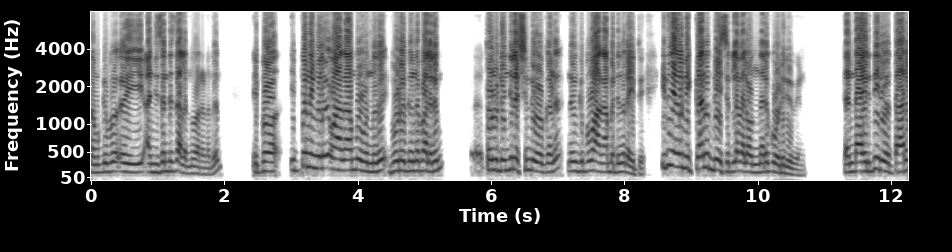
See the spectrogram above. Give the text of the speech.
നമുക്കിപ്പോ ഈ അഞ്ച് സെന്റ് സ്ഥലം എന്ന് പറയുന്നത് ഇപ്പോ ഇപ്പൊ നിങ്ങൾ വാങ്ങാൻ പോകുന്നത് ഇപ്പോൾ എടുക്കുന്ന പലരും തൊണ്ണൂറ്റഞ്ച് ലക്ഷം രൂപക്കാണ് നിങ്ങൾക്ക് ഇപ്പോൾ വാങ്ങാൻ പറ്റുന്ന റേറ്റ് ഇത് ഞങ്ങൾ വിൽക്കാൻ ഉദ്ദേശിച്ചിട്ടുള്ള വില ഒന്നര കോടി രൂപയാണ്. രണ്ടായിരത്തി ഇരുപത്തി ആറ്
